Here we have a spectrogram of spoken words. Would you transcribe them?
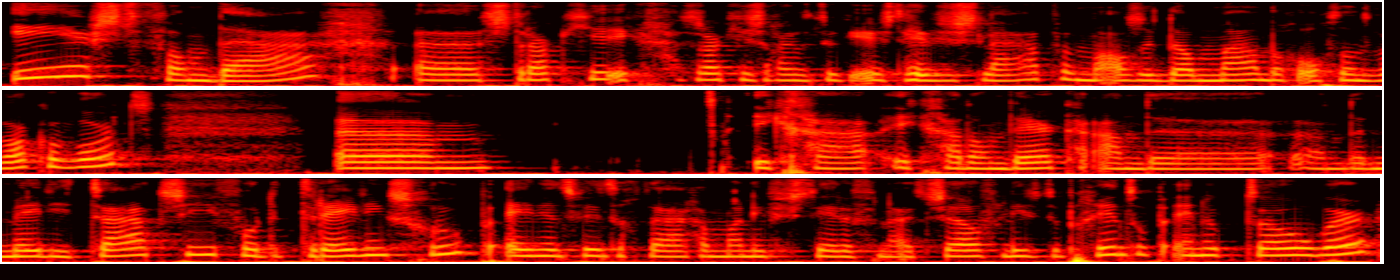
eerst vandaag, uh, strakje, ik ga strakjes ga ik natuurlijk eerst even slapen. Maar als ik dan maandagochtend wakker word, um, ik, ga, ik ga dan werken aan de, aan de meditatie voor de trainingsgroep. 21 dagen manifesteren vanuit zelfliefde begint op 1 oktober.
